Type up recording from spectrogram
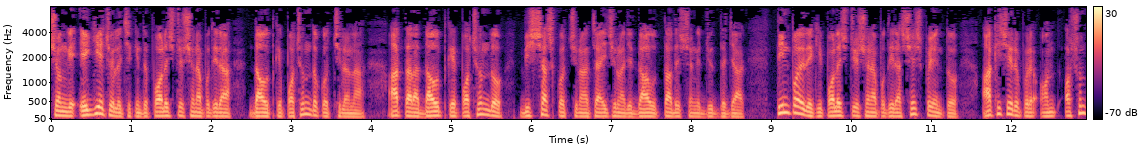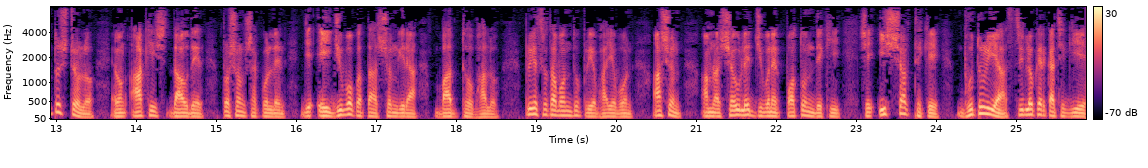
সঙ্গে এগিয়ে চলেছে, কিন্তু পলেষ্টীয় সেনাপতিরা দাউদকে পছন্দ করছিল না। আর তারা দাউদকে পছন্দ বিশ্বাস করছিল না, চাইছিল না যে দাউদ তাদের সঙ্গে যুদ্ধে যাক। তিন পরে দেখি পলেষ্টীয় সেনাপতিরা শেষ পর্যন্ত আকিসের উপরে অসন্তুষ্ট হল এবং আকিস দাউদের প্রশংসা করলেন যে এই যুবকতার সঙ্গীরা বাধ্য ভালো। প্রিয় শ্রোতা বন্ধু, প্রিয় ভাই বোন, আসুন আমরা শৌলের জীবনের পতন দেখি। সে ঈশ্বর থেকে ভুতুড়িয়া স্ত্রীলোকের কাছে গিয়ে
